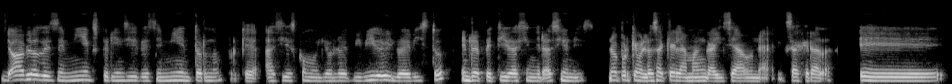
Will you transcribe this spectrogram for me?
yo hablo desde mi experiencia y desde mi entorno, porque así es como yo lo he vivido y lo he visto en repetidas generaciones. No porque me lo saque la manga y sea una exagerada. Eh,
